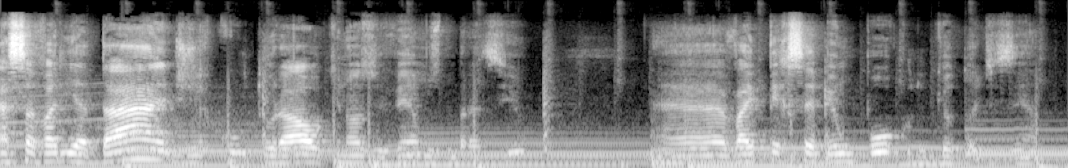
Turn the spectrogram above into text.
essa variedade cultural que nós vivemos no Brasil é, vai perceber um pouco do que eu estou dizendo.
